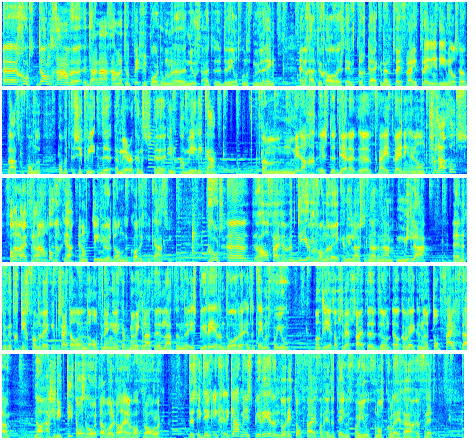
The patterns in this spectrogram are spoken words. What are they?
Eh, goed, dan gaan we... Daarna gaan we natuurlijk Pit Report doen. eh, nieuws uit eh, de wereld van de Formule 1. En we gaan natuurlijk allereerst even terugkijken... naar de twee vrije trainingen die inmiddels hebben plaatsgevonden... op het circuit The Americans in Amerika. Vanmiddag is de derde vrije training. En dan Vanavond, allebei vanavond, toch? Ja. en om tien uur dan de kwalificatie. Goed, half vijf hebben we dier van de week. En die luistert naar de naam Mila. En natuurlijk het gedicht van de week. Ik zei het al in de opening. Ik heb hem een beetje laten, laten inspireren door eh, Entertainment for You. Want die heeft op zijn website eh, dan elke week een eh, top 5 staan. Nou, als je die titels hoort, dan word ik al helemaal vrolijk. Dus ik denk, ik, ik laat me inspireren door die top 5 van Entertainment for You... van onze collega eh, Fred.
